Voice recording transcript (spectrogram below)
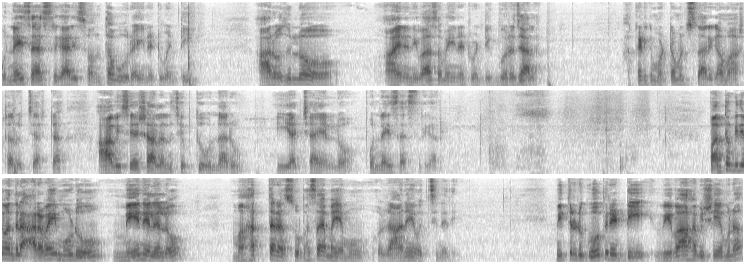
పున్నయ్య శాస్త్రి గారి సొంత ఊరు అయినటువంటి ఆ రోజుల్లో ఆయన నివాసమైనటువంటి గురజాల. అక్కడికి మొట్టమొదటిసారిగా మాస్టర్ వచ్చారట. ఆ విశేషాలను చెప్తూ ఉన్నారు. ఈ అధ్యాయంలో పున్నయ్య శాస్త్రి గారు. పంతొమ్మిది వందల అరవై మూడు మే నెలలో మహత్తర శుభ సమయము రానే వచ్చినది. మిత్రుడు గోపిరెడ్డి వివాహ విషయమున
